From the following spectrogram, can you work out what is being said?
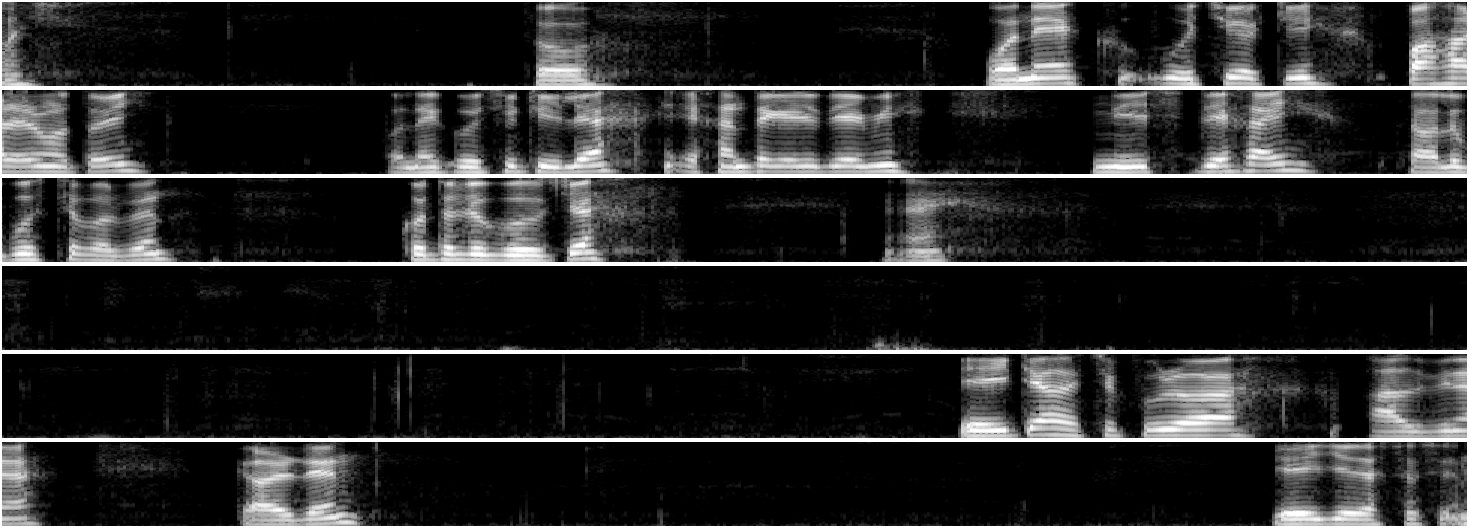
ওই। তো অনেক উঁচু একটি পাহাড়ের মতোই। অনেক উঁচু টিলা। এখান থেকে যদি আমি নিচ দেখাই, তাহলে বুঝতে পারবেন কতটুকু উঁচা। হ্যাঁ। এইটা হচ্ছে পুরো আলবিনা গার্ডেন। এই যে দেখতেছেন।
